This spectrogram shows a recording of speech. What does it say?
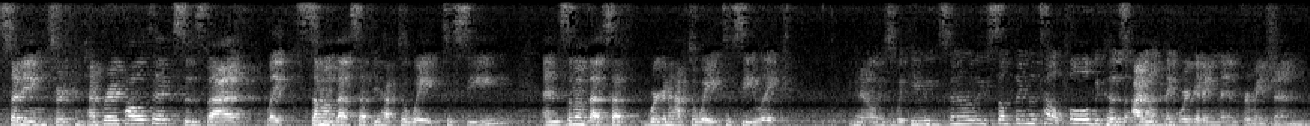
studying sort of contemporary politics is that like some of that stuff you have to wait to see, and some of that stuff we're gonna have to wait to see like, you know, is WikiLeaks gonna release something that's helpful? Because I don't think we're getting the information.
